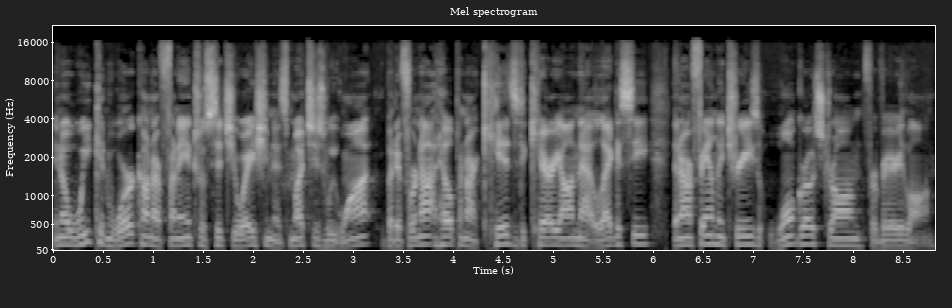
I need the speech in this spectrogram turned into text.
You know, we can work on our financial situation as much as we want, but if we're not helping our kids to carry on that legacy, then our family trees won't grow strong for very long.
